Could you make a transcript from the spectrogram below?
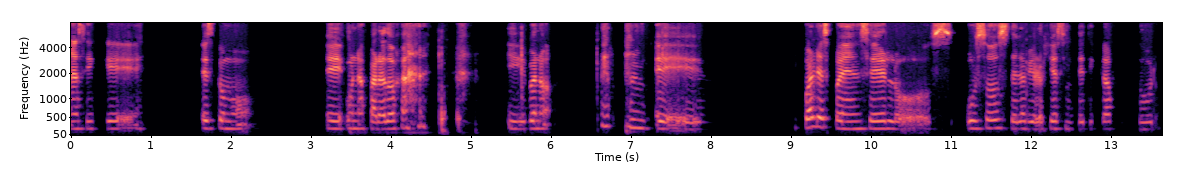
Así que es como eh, una paradoja. y bueno, eh, ¿cuáles pueden ser los usos de la biología sintética futuro?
